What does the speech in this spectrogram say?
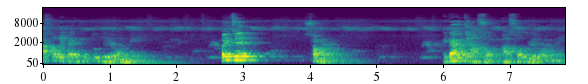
আসল? এটা কিন্তু দেওয়া নেই। হয়েছে সমান এটা হচ্ছে আসল আসল দেওয়া নেই।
